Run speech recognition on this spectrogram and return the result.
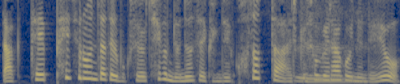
낙태 폐질원자들 목소리가 최근 몇 년 사이 굉장히 커졌다 이렇게 음. 소개를 하고 있는데요.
